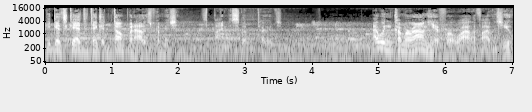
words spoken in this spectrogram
they get scared to take a dump without his permission. Spineless little turds. I wouldn't come around here for a while if I was you.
